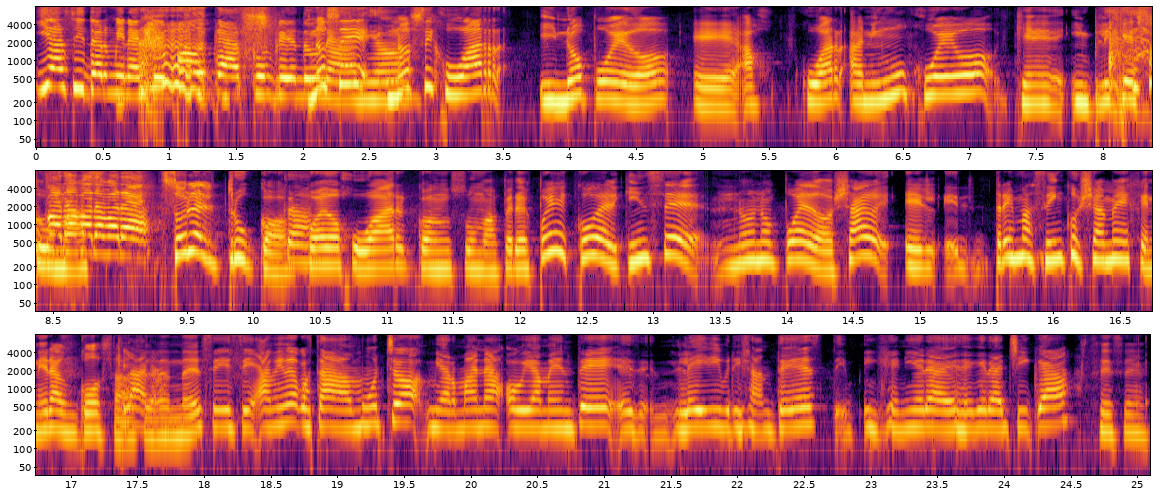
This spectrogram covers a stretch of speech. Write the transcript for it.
Y así termina este podcast cumpliendo No un sé, año. no sé jugar y no puedo eh, a jugar a ningún juego que implique sumas. Pará, pará, pará. Solo el truco puedo jugar con sumas, pero después de escoba del 15 no, no puedo. Ya el, el 3 más 5 ya me generan cosas, Claro. ¿entendés? Sí, sí. A mí me costaba mucho. Mi hermana, obviamente, es Lady Brillantez, ingeniera desde que era chica. Sí, sí. Eh,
